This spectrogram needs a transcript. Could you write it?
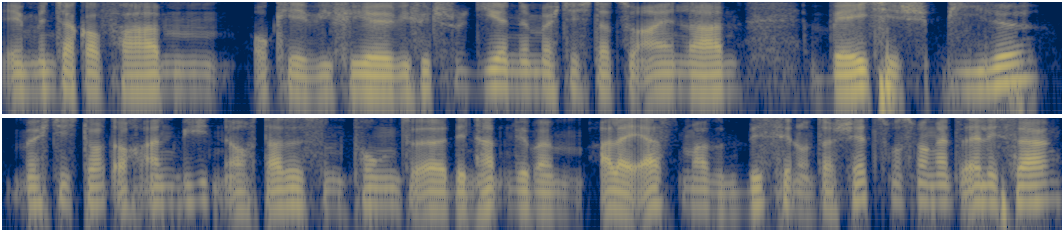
im Hinterkopf haben, okay, wie viel, wie viel Studierende möchte ich dazu einladen? Welche Spiele möchte ich dort auch anbieten? Auch das ist ein Punkt, äh, den hatten wir beim allerersten Mal so ein bisschen unterschätzt, muss man ganz ehrlich sagen,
